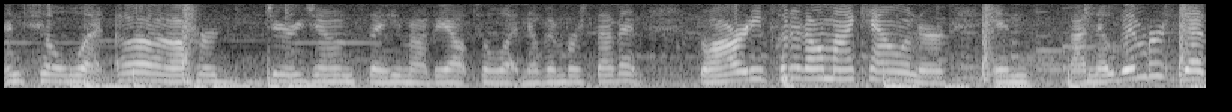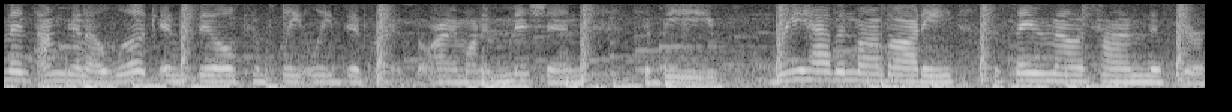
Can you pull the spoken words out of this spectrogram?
until what? Oh, I heard Jerry Jones say he might be out till what, November 7th? So I already put it on my calendar and by November 7th, I'm gonna look and feel completely different. So I am on a mission to be rehabbing my body the same amount of time Mr.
